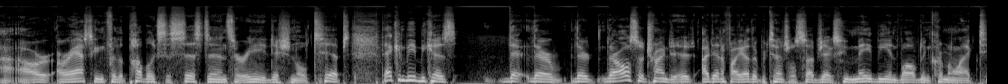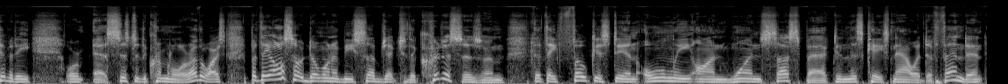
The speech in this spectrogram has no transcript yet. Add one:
uh, are, are asking for the public's assistance or any additional tips, that can be because they're they're they're they're also trying to identify other potential subjects who may be involved in criminal activity or assisted the criminal or otherwise. But they also don't want to be subject to the criticism that they focused in only on one suspect, in this case now a defendant,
